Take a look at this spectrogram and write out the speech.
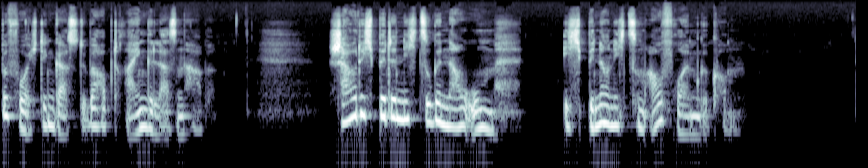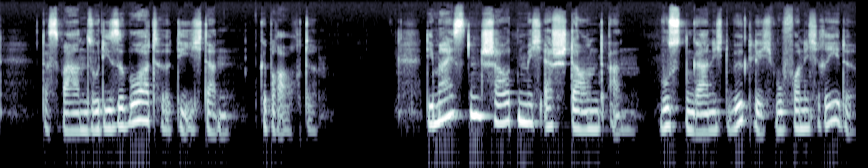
bevor ich den Gast überhaupt reingelassen habe. Schau dich bitte nicht so genau um. Ich bin noch nicht zum Aufräumen gekommen. Das waren so diese Worte, die ich dann gebrauchte. Die meisten schauten mich erstaunt an, wussten gar nicht wirklich, wovon ich rede.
